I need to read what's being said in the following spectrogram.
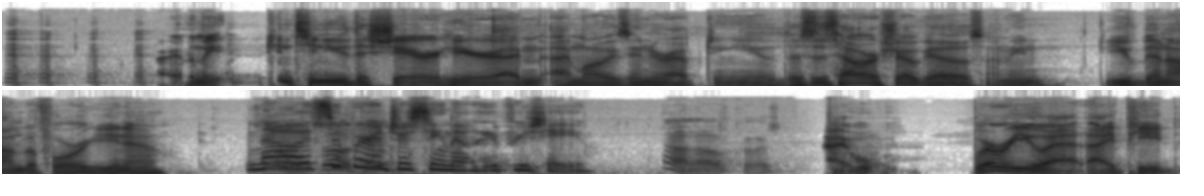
All right, let me continue the share here. I'm I'm always interrupting you. This is how our show goes. I mean, you've been on before, you know. No, Oh, it's it's all super good. interesting though. We appreciate you. Oh no, of course. All right, wh- where were you at? I peed.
